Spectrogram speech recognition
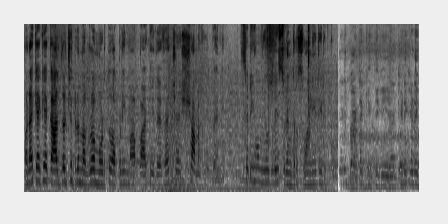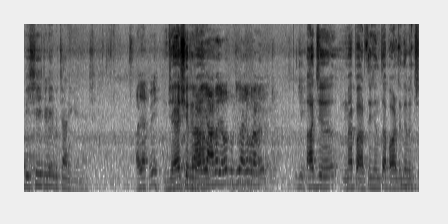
ਉਹਨਾਂ ਕਿਹਾ ਕਿ ਅਕਾਲੀ ਦਲ ਛੱਡਣ ਮਗਰੋਂ ਮੁੜ ਤੋਂ ਆਪਣੀ ਮਾਂ ਪਾਰਟੀ ਦੇ ਵਿੱਚ ਸ਼ਾਮਲ ਹੋ ਗਏ ਨੇ। ਸਿਟੀ ਹੋਮ ਨਿਊਜ਼ ਲਈ ਸੁਰਿੰਦਰ ਸੋਨੀ ਦੀ ਰਿਪੋਰਟ। ਜਿਹੜੀ ਬੈਠਕ ਕੀਤੀ ਗਈ ਹੈ ਕਿਹੜੇ ਕਿਹੜੇ ਵਿਸ਼ੇ ਜਿਹੜੇ ਵਿਚਾਰੇ ਗਏ ਨੇ ਅੱਜ? ਆਜਾ ਪੀ ਜੈ ਸ਼੍ਰੀ ਰਾਮ। ਯਾਦ ਆ ਜਾਓ ਤੁਸੀਂ ਆਜੋ ਕਰਾਣਾ ਜੀ। ਅੱਜ ਮੈਂ ਭਾਰਤੀ ਜਨਤਾ ਪਾਰਟੀ ਦੇ ਵਿੱਚ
